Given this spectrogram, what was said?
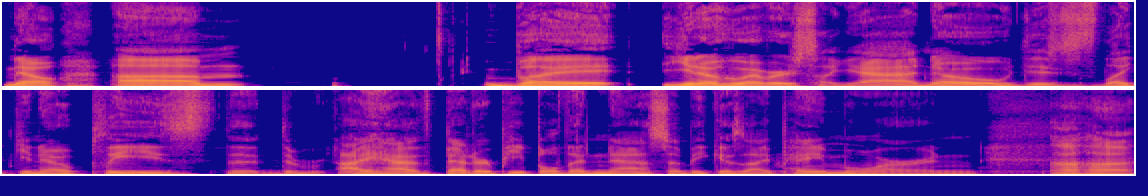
no, um, but you know, whoever's like, yeah, no, this is like, you know, please, the the I have better people than NASA because I pay more and Uh huh.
